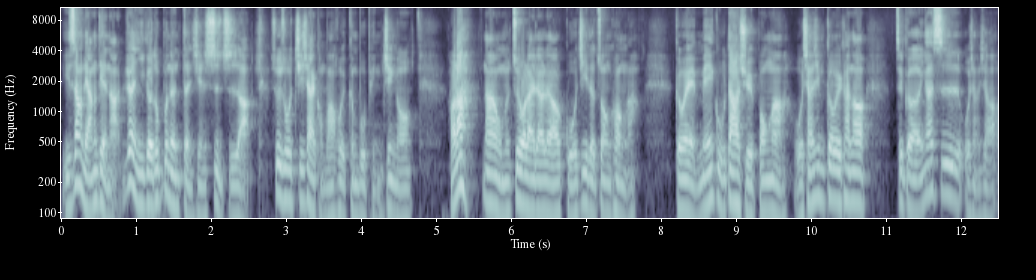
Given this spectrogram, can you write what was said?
以上两点啊，任一个都不能等闲视之啊，所以说接下来恐怕会更不平静哦。好啦，那我们最后来聊聊国际的状况啦。各位，美股大雪崩啊，我相信各位看到这个应该是我想一下，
